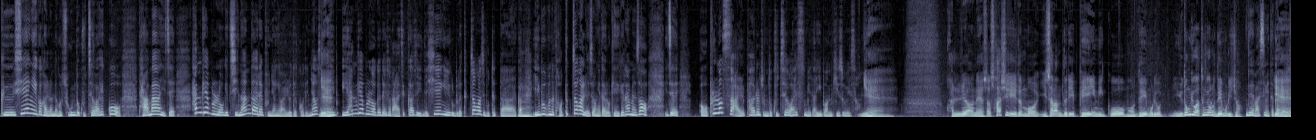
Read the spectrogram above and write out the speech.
그 시행위가 관련된 걸 조금 더 구체화했고 다만 이제 한 개 블럭이 지난달에 분양이 완료됐거든요. 그래서 예. 이한 개 블럭에 대해서는 아직까지 이제 시행이익을 우리가 특정하지 못했다. 그러니까 음. 이 부분을 더 특정할 예정이다 이렇게 얘기를 하면서 이제 어 플러스 알파를 좀 더 구체화했습니다. 이번 기소에서. 예. 관련해서 사실은 뭐 이 사람들이 배임이고 뭐 뇌물이고 유동규 같은 경우는 뇌물이죠. 네 맞습니다. 그러니까 예.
